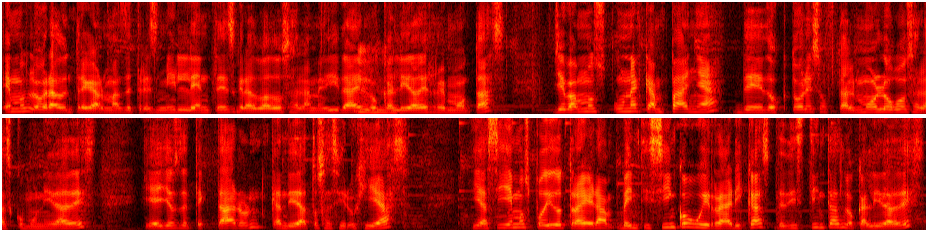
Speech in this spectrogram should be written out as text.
hemos logrado entregar más de 3.000 lentes graduados a la medida en localidades remotas. Llevamos una campaña de doctores oftalmólogos a las comunidades y ellos detectaron candidatos a cirugías y así hemos podido traer a 25 huirráricas de distintas localidades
